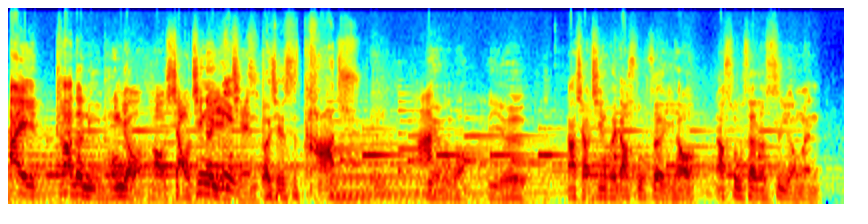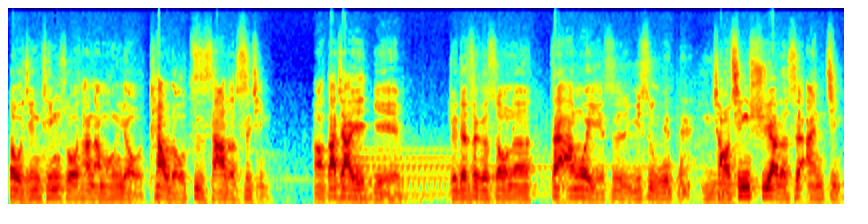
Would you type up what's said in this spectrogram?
爱他的女朋友好小青的眼前，而且是他许的那小青回到宿舍以后，那宿舍的室友们都已经听说她男朋友跳楼自杀的事情，啊，大家也也。觉得这个时候呢，在安慰也是于事无补。小青需要的是安静，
